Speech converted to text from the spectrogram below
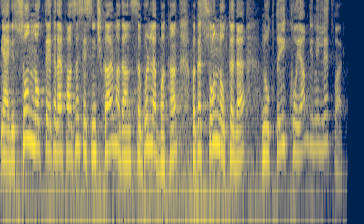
yani son noktaya kadar fazla sesini çıkarmadan sabırla bakan fakat son noktada noktayı koyan bir millet var.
